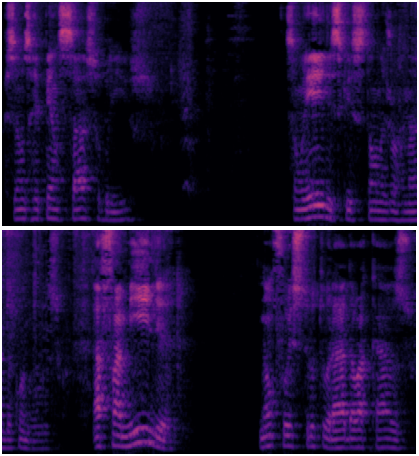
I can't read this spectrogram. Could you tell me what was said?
Precisamos repensar sobre isso. São eles que estão na jornada conosco. A família não foi estruturada ao acaso.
